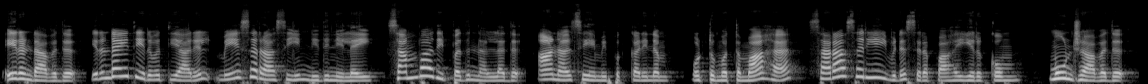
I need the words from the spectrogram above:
இரண்டாவது இரண்டாயிரத்தி இருபத்தி ஆறில் மேச ராசியின் நிதிநிலை சம்பாதிப்பது நல்லது ஆனால் சேமிப்பு கடினம். ஒட்டுமொத்தமாக சராசரியை விட சிறப்பாக இருக்கும். மூன்றாவது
